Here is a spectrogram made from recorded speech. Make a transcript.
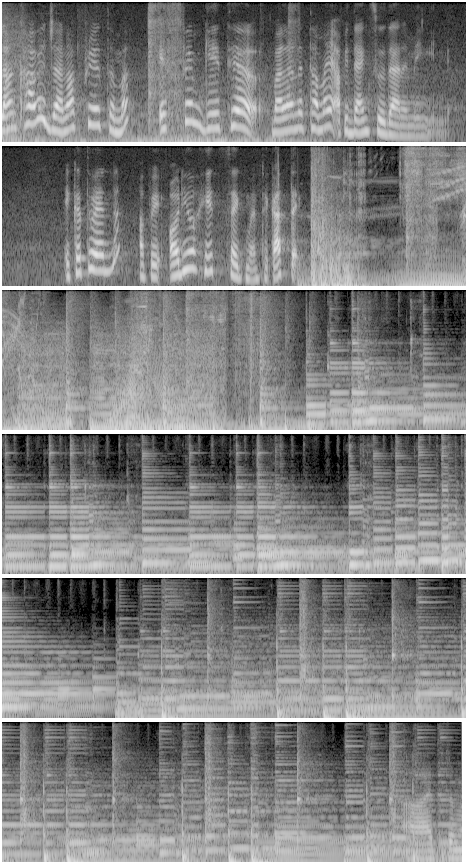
ලංකාවේ ජනප්‍රියතම FM ගීතය බලන්න තමයි අපි දැන් සූදානමින් ඉන්නේ. එකතු වෙන්න අපේ ඔඩියෝ හිත් සෙග්මන්ට් එකත් එක්ක. ඇත්තම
